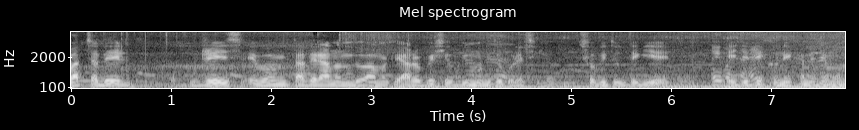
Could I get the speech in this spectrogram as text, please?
বাচ্চাদের ড্রেস এবং তাদের আনন্দ আমাকে আরও বেশি বিমোহিত করেছিল। ছবি তুলতে গিয়ে এই যে দেখুন এখানে যেমন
